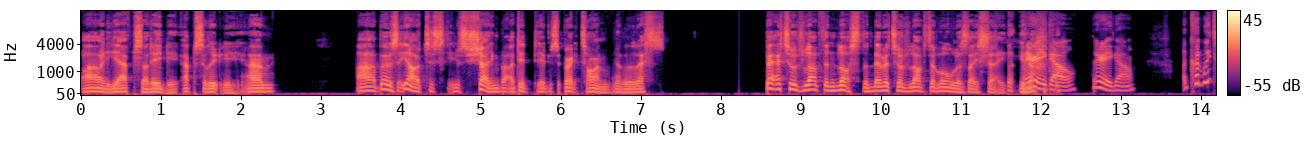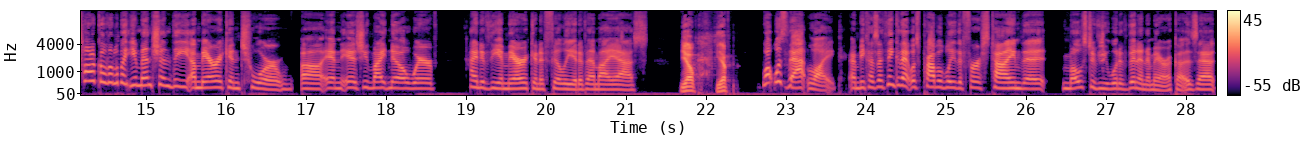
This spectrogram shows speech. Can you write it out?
Oh, yeah, absolutely, absolutely. Um, uh, but it was, you know, just it was a shame, but I did. It was a great time, nevertheless. Better to have loved than lost than never to have loved at all, as they say. You there know? you go. There you go. Uh, Could we talk a little bit? You mentioned the American tour, uh, and as you might know, we're kind of the American affiliate of MIS. Yep, yep. What was that like? And because I think that was probably the first time that most of you would have been in America. Is that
